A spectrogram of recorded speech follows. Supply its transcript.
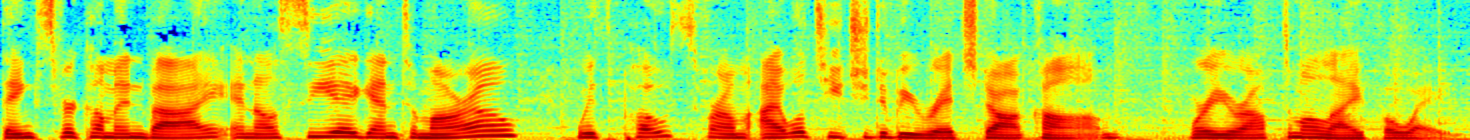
Thanks for coming by, and I'll see you again tomorrow with posts from IWillTeachYouToBeRich.com, where your optimal life awaits.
